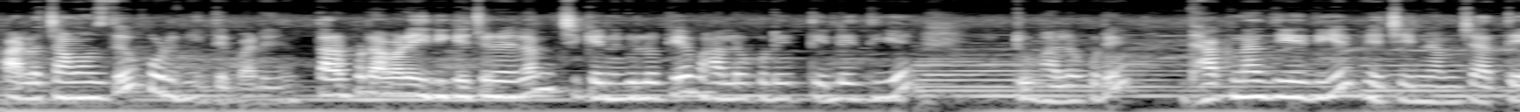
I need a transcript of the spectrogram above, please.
কাঁটা চামচ দিয়েও করে নিতে পারেন। তারপর আবার এইদিকে চলে এলাম চিকেনগুলোকে ভালো করে তেলে দিয়ে একটু ভালো করে ঢাকনা দিয়ে দিয়ে ভেজে নিলাম যাতে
